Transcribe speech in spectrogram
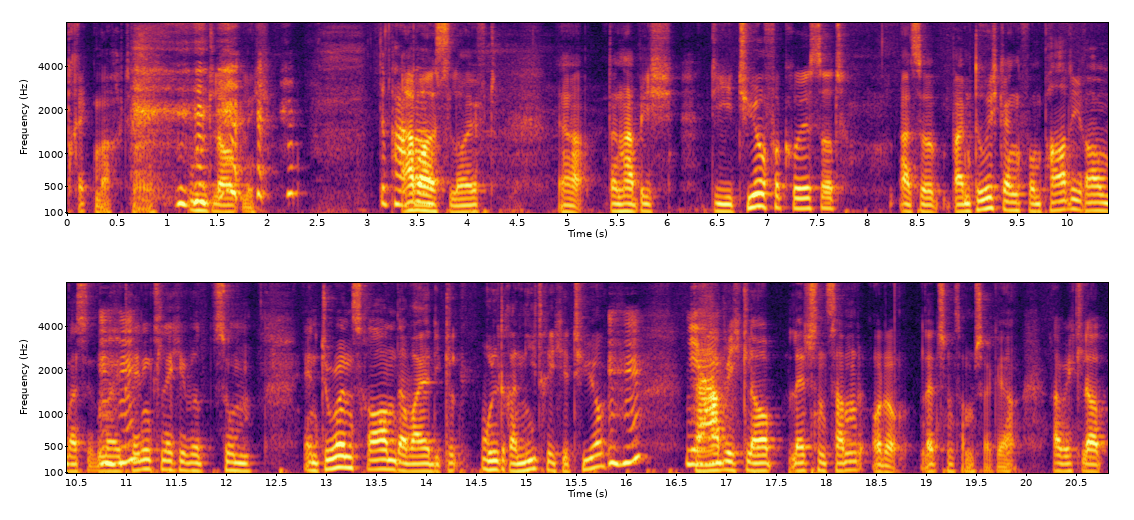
Dreck macht. Ja. Unglaublich. Aber es läuft. Ja, dann habe ich die Tür vergrößert. Also beim Durchgang vom Partyraum, was eine neue Trainingsfläche wird, zum Endurance-Raum, da war ja die ultra niedrige Tür. Da ja. habe ich, glaube letzten Sam oder letzten Samstag, ja, habe ich, glaube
